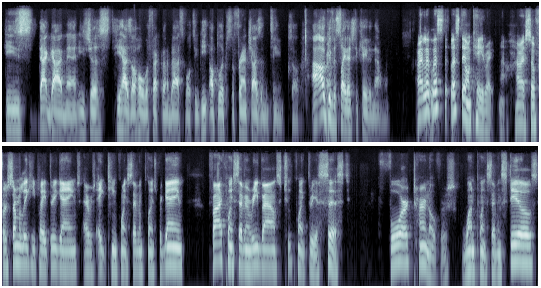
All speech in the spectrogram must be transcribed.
He's that guy, man. He's just he has a whole effect on a basketball team. He uplifts the franchise and the team. So I'll give the slight edge to Cade in that one. All right, let, us let's, let's stay on Cade right now. All right, so for the summer league, he played three games, averaged 18.7 points per game, 5.7 rebounds, 2.3 assists four turnovers, 1.7 steals,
